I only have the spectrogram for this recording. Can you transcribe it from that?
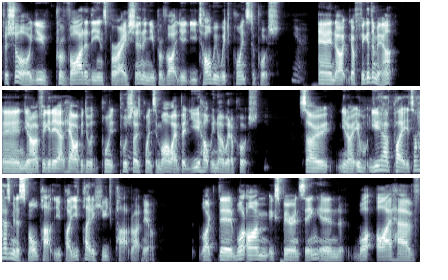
for sure you've provided the inspiration and you provide you, you told me which points to push Yeah. and I, I figured them out and you know i figured out how i could do it point push Yeah. those points in my way but you helped me know where to push so you know it, you have played it's not hasn't been a small part that you've played you've played a huge part right now like the what i'm experiencing and what i have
